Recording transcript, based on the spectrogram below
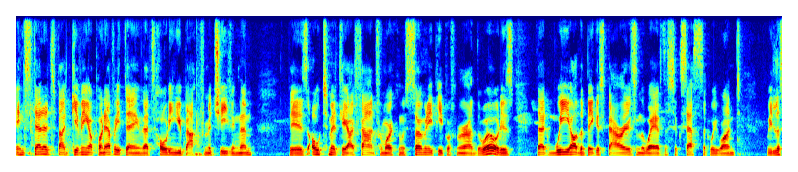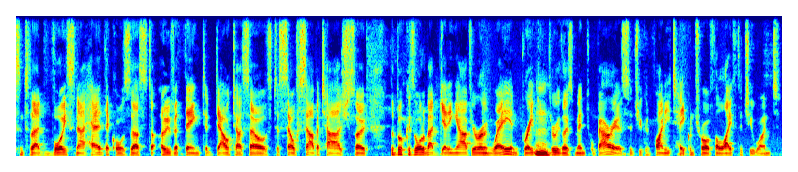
Instead, it's about giving up on everything that's holding you back from achieving them. Because ultimately, I found from working with so many people from around the world is that we are the biggest barriers in the way of the success that we want. We listen to that voice in our head that causes us to overthink, to doubt ourselves, to self sabotage. So, the book is all about getting out of your own way and breaking mm. through those mental barriers so that you can finally take control of the life that you want.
